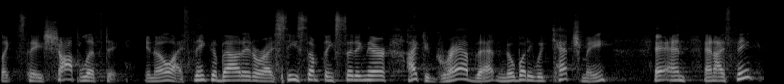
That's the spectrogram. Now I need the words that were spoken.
like say shoplifting. You know, I think about it, or I see something sitting there, I could grab that, and nobody would catch me. And and I think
